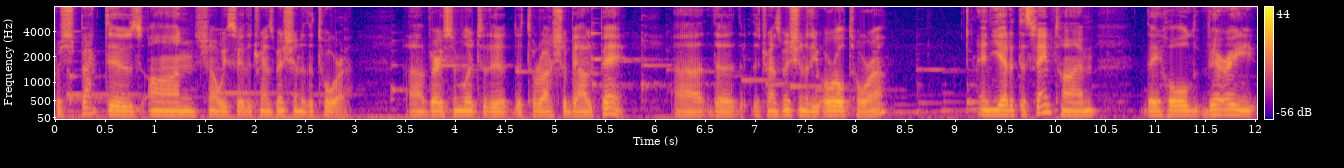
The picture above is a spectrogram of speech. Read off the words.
perspectives on, shall we say, the transmission of the Torah. Uh, very similar to the, the Torah Shebe'al Peh, uh, the, the transmission of the oral Torah. And yet at the same time, they hold very,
